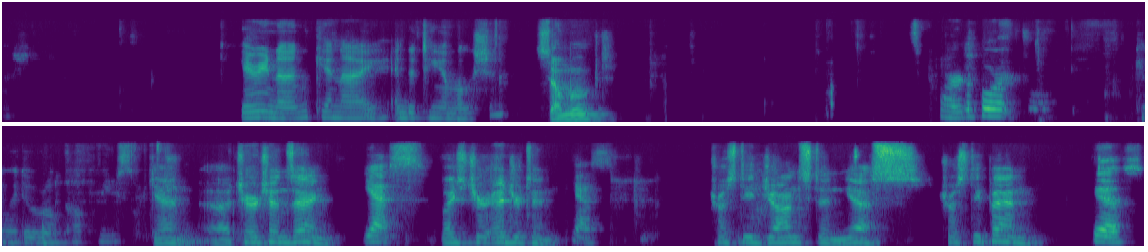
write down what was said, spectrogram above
questions? Hearing none, can I entertain a motion? So moved. Support. Can we do a roll call, please? Again, uh, Chair Chen Zhang, Yes. Vice Chair Edgerton, Yes. Trustee Johnston, yes. Trustee Penn, Yes.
